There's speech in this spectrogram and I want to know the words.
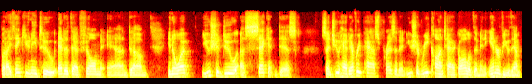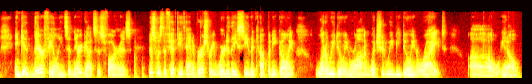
But I think you need to edit that film, and um, you know what? You should do a second disc since you had every past president, you should recontact all of them and interview them and get their feelings and their guts as far as this was the 50th anniversary. Where do they see the company going? What are we doing wrong? What should we be doing right? Uh, you know,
